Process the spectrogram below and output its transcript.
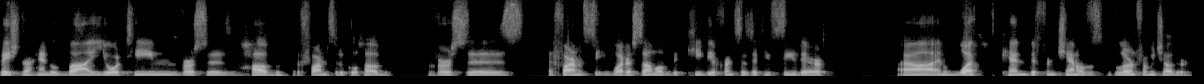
patients are handled by your teams versus hub, a pharmaceutical hub, versus a pharmacy? What are some of the key differences that you see there, uh, and what can different channels learn from each other?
